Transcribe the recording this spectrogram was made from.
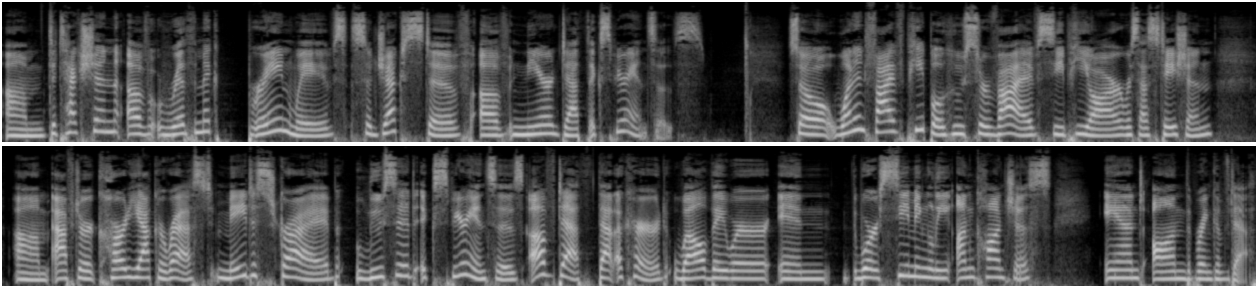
Um, detection of rhythmic brain waves suggestive of near death experiences. So, one in five people who survive CPR resuscitation um, after cardiac arrest may describe lucid experiences of death that occurred while they were in were seemingly unconscious and on the brink of death.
